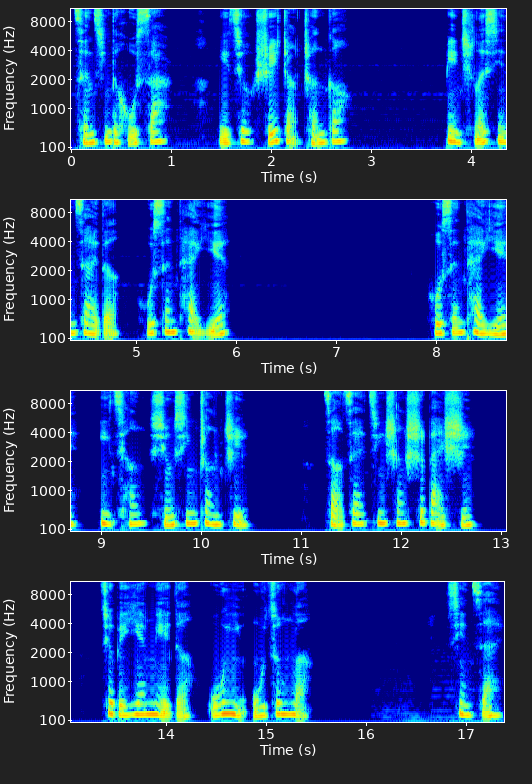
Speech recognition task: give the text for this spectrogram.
曾经的胡三儿也就水涨船高，变成了现在的胡三太爷。胡三太爷一腔雄心壮志，早在经商失败时就被湮灭的无影无踪了。现在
